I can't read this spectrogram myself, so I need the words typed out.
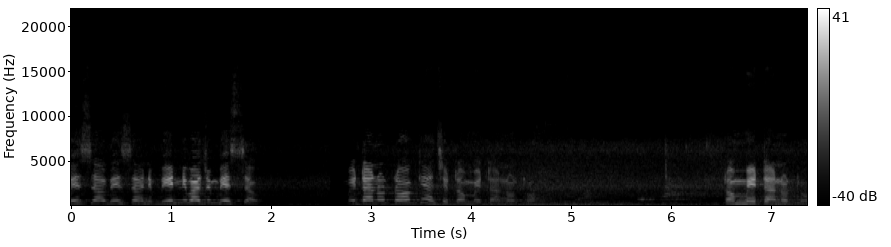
બેસાવ બેસાવ ને બેનની બાજુમાં બેસ જાવ ટમેટાનો ટ ક્યાં છે? ટમેટાનો ટો. ટમેટાનો ટો.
